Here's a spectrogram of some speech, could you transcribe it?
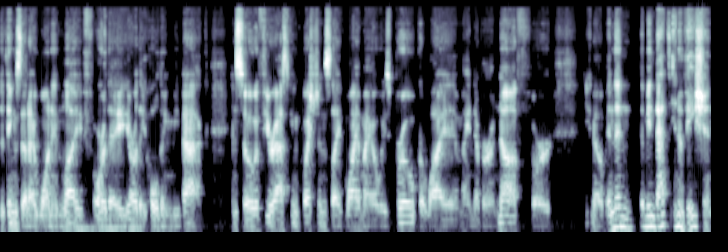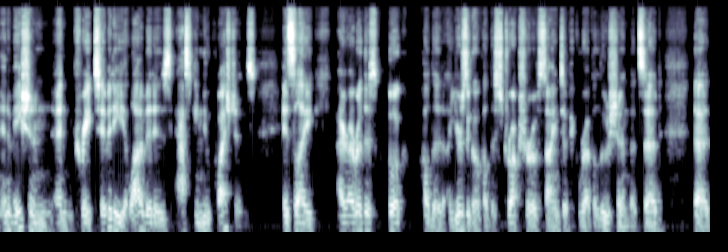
the things that I want in life, or are they are they holding me back? And so, if you're asking questions like, "Why am I always broke?" or "Why am I never enough?" or you know and then i mean that's innovation innovation and creativity. A lot of it is asking new questions. It's like i, I read this book called the years ago called the structure of scientific revolution that said that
